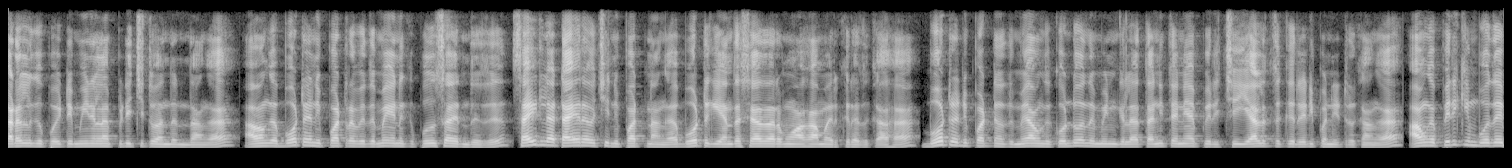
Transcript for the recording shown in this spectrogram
கடலுக்கு போயிட்டு மீனெல்லாம் பிடிச்சிட்டு வந்திருந்தாங்க. அவங்க போட்டை நிப்பாட்டுற விதமே எனக்கு புதுசாக இருந்தது. சைடில் டயரை வச்சு நிப்பாட்டினாங்க. போட்டுக்கு எந்த சேதாரமும் ஆகாமல் இருக்கிறதுக்காக. போட்டை நிப்பாட்டினதுமே அவங்க கொண்டு வந்த மீன்களை தனித்தனியாக பிரித்து ஏலத்துக்கு ரெடி பண்ணிட்டு இருக்காங்க. அவங்க பிரிக்கும் போதே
